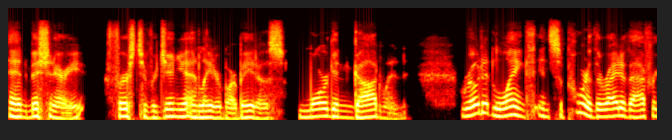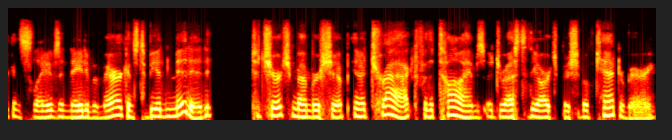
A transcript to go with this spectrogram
and missionary, first to Virginia and later Barbados, Morgan Godwyn, wrote at length in support of the right of African slaves and Native Americans to be admitted to church membership in a tract for the Times addressed to the Archbishop of Canterbury.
